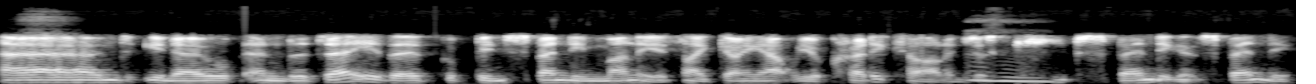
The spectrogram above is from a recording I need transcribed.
And, you know, and the day they've been spending money, it's like going out with your credit card and just mm-hmm. keep spending and spending.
